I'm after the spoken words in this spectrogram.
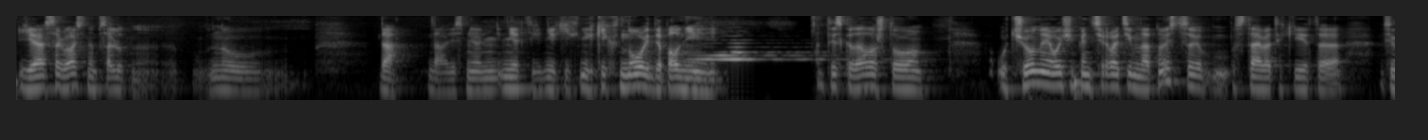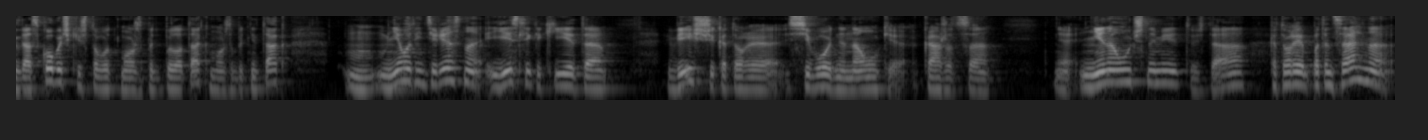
Я согласен абсолютно. Ну, да, да, здесь у меня нет никаких, никаких новых дополнений. Ты сказала, что ученые очень консервативно относятся, ставят какие-то всегда скобочки, что вот может быть было так, может быть не так. Мне вот интересно, есть ли какие-то вещи, которые сегодня науке кажутся э, ненаучными, то есть, да, которые потенциально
